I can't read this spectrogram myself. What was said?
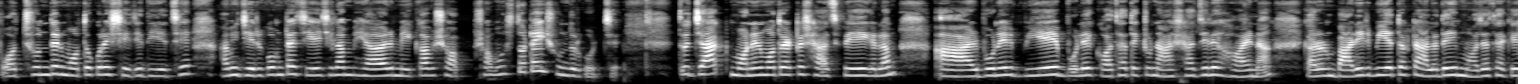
পছন্দের মতো করে সেজে দিয়েছে। আমি যেরকমটা চেয়েছিলাম হেয়ার মেকআপ সব, সমস্তটাই সুন্দর করছে। তো যাক, মনের মতো একটা সাজ পেয়ে গেলাম। আর বোনের বিয়ে বলে কথাতে একটু না সাজলে হয় না। কারণ বাড়ির বিয়ে তো একটা আলাদাই মজা থাকে,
